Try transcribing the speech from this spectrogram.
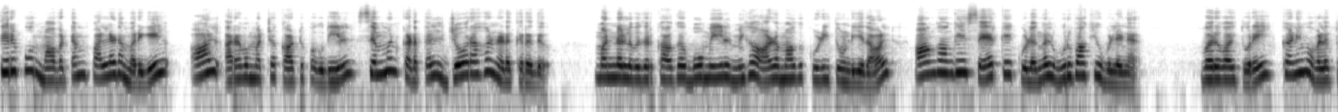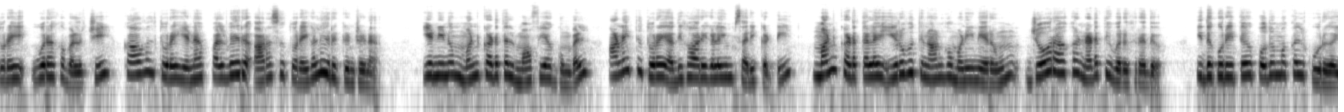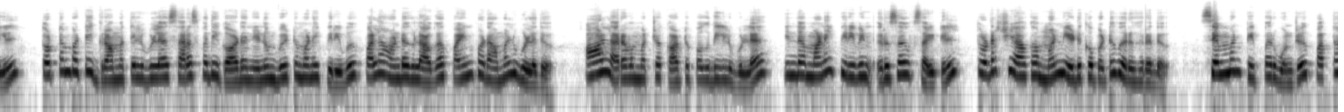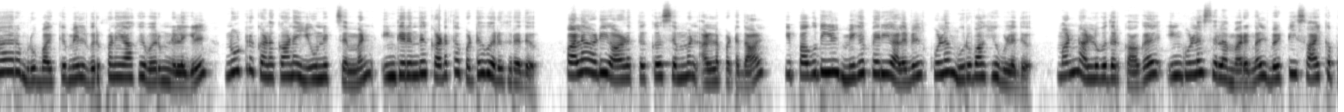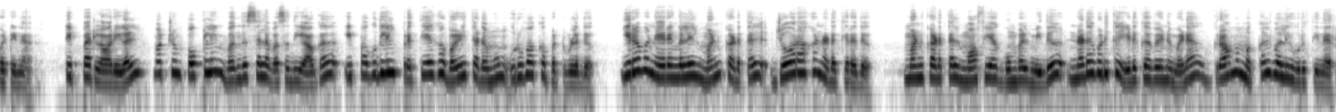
திருப்பூர் மாவட்டம் பல்லடம் அருகே ஆள் அரவமற்ற காட்டுப்பகுதியில் செம்மண் கடத்தல் ஜோராக நடக்கிறது. மண்ணழுவதற்காக பூமியில் மிக ஆழமாக குழி தோண்டியதால் ஆங்காங்கே செயற்கை குளங்கள் உருவாகியுள்ளன. வருவாய்த்துறை கனிம வளத்துறை ஊரக வளர்ச்சி காவல்துறை என பல்வேறு அரசு துறைகள் இருக்கின்றன. எனினும் மண் கடத்தல் மாஃபியா கும்பல் அனைத்து துறை அதிகாரிகளையும் சரிக்கட்டி மண் கடத்தலை இருபத்தி நான்கு மணி நேரமும் ஜோராக நடத்தி வருகிறது. இதுகுறித்து பொதுமக்கள் கூறுகையில் தொட்டம்பட்டி கிராமத்தில் உள்ள சரஸ்வதி கார்டன் எனும் வீட்டுமனை பிரிவு பல ஆண்டுகளாக பயன்படாமல் உள்ளது. ஆள் அரவமற்ற காட்டுப்பகுதியில் உள்ள இந்த மனைப்பிரிவின் ரிசர்வ் சைட்டில் தொடர்ச்சியாக மண் எடுக்கப்பட்டு வருகிறது. செம்மண் டிப்பர் ஒன்று பத்தாயிரம் ரூபாய்க்கு மேல் விற்பனையாகி வரும் நிலையில் நூற்றுக்கணக்கான யூனிட் செம்மண் இங்கிருந்து கடத்தப்பட்டு வருகிறது. பல அடி ஆழத்துக்கு செம்மண் அள்ளப்பட்டதால் இப்பகுதியில் மிகப்பெரிய அளவில் குளம் உருவாகியுள்ளது. மண் அள்ளுவதற்காக இங்குள்ள சில மரங்கள் வெட்டி சாய்க்கப்பட்டன. டிப்பர் லாரிகள் மற்றும் பொக்லைன் வந்து செல்ல வசதியாக இப்பகுதியில் பிரத்யேக வழித்தடமும் உருவாக்கப்பட்டுள்ளது. இரவு நேரங்களில் மண் கடத்தல் ஜோராக நடக்கிறது. மண் கடத்தல் மாஃபியா கும்பல் மீது நடவடிக்கை எடுக்க வேண்டும் என கிராம மக்கள் வலியுறுத்தினர்.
